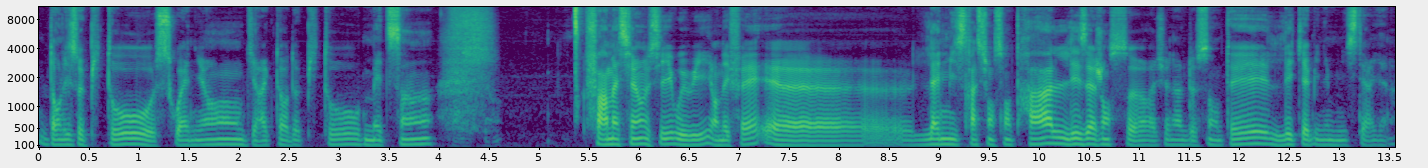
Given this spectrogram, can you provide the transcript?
dans les hôpitaux, soignants, directeurs d'hôpitaux, médecins, pharmaciens aussi, oui, oui, en effet, euh, l'administration centrale, les agences régionales de santé, les cabinets ministériels.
